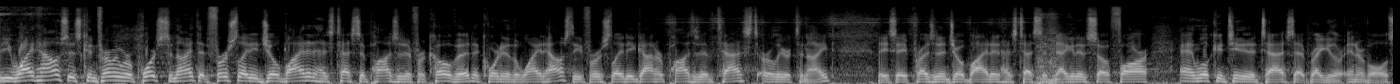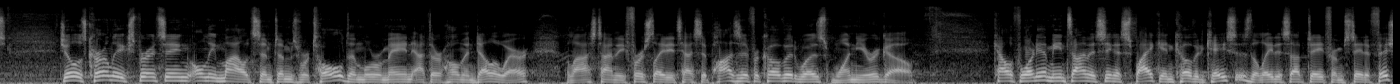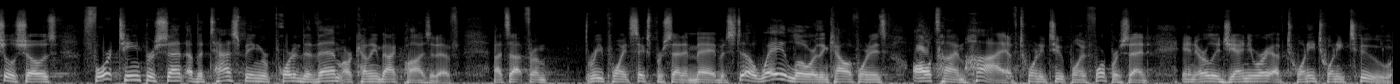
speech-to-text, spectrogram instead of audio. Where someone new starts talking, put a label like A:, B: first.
A: The White House is confirming reports tonight that First Lady Jill Biden has tested positive for COVID. According to the White House, the First Lady got her positive test earlier tonight. They say President Joe Biden has tested negative so far and will continue to test at regular intervals. Jill is currently experiencing only mild symptoms, we're told, and will remain at their home in Delaware. The last time the First Lady tested positive for COVID was one year ago. California, meantime, is seeing a spike in COVID cases. The latest update from state officials shows 14% of the tests being reported to them are coming back positive. That's up from 3.6% in May, but still way lower than California's all time high of 22.4% in early January of 2022.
